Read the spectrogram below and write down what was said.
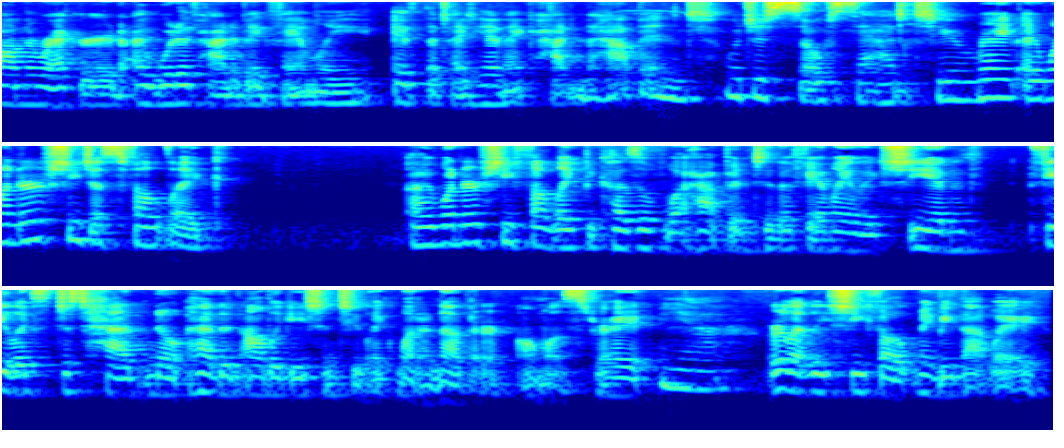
on the record, I would have had a big family if the Titanic hadn't happened, which is so sad too. Right. I wonder if she just felt like. I wonder if she felt like because of what happened to the family, like she and Felix just had no had an obligation to like one another almost, right? Yeah. Or at least she felt maybe that way.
